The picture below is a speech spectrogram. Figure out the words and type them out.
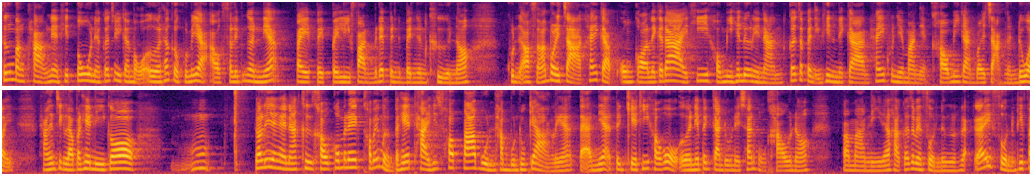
ซึ่งบางครั้งเนี่ยที่ตู้เนี่ยก็จะมีการบอกว่าเออถ้าเกิดคุณไม่อยากเอาสลิปเงินเนี้ยไปไปไป refund ไม่ได้เป็นเป็นเงินคืนเนาะคุณเอาสามารถบริจาคให้กับองค์กรอะไรก็ได้ ที่เขามีให้เลือกในนั้น ก็จะเป็นอีกวิธีนึงในการให้คนเยอรมันเนี่ยเขามีการบริจาคเงินด้วยทั้งจริงแล้วประเทศนี้ก็ก็เรียกยังไงนะ คือเขาก็ไม่ได้เขาไม่เหมือนประเทศไทยที่ชอบบ้าบุญทำบุญทุกอย่างเลยนะแต่อันเนี้ยเป็นเคสที่เขาก็บอกเออเนี้ยเป็นการ donation ของเขาเนาะ ประมาณนี้นะคะ ก็จะเป็นส่วนหนึ่งและอีกส่วนหนึ่งที่ไฟ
